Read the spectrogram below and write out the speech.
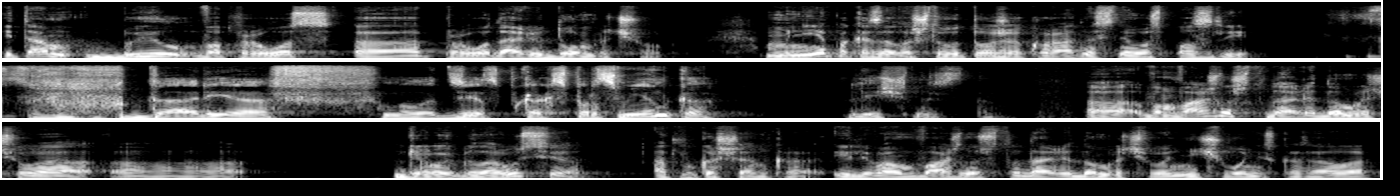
И там был вопрос э, про Дарью Домрачеву. Мне показалось, что вы тоже аккуратно с него сползли. Дарья, молодец. Как спортсменка, личность. Да. Э, вам важно, что Дарья Домрачева э, герой Беларуси от Лукашенко? Или вам важно, что Дарья Домрачева ничего не сказала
